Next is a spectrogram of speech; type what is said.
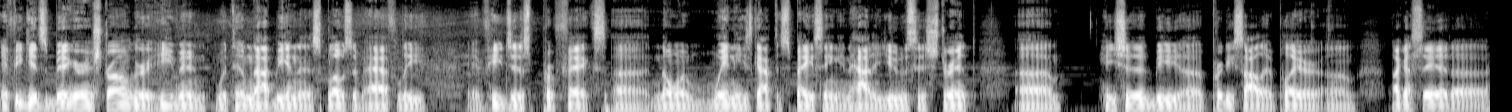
if he gets bigger and stronger, even with him not being an explosive athlete, if he just perfects uh, knowing when he's got the spacing and how to use his strength, um, he should be a pretty solid player. Um, like I said, uh,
